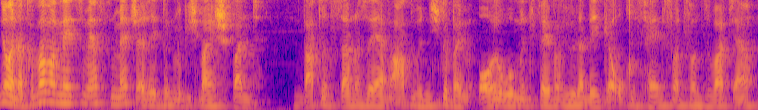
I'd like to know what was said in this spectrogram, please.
Ja, und dann kommen wir mal gleich zum ersten Match. Also ich bin wirklich mal gespannt. Was uns da noch so erwarten wird, nicht nur beim All-Women's Pay-Per-View, da bin ich ja auch ein Fan von, von sowas, ja.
